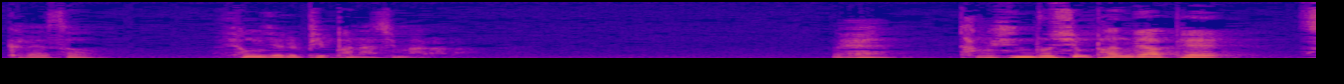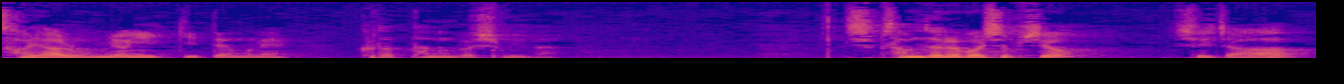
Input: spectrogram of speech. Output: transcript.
그래서 형제를 비판하지 말아라. 왜? 당신도 심판대 앞에 서야 할 운명이 있기 때문에 그렇다는 것입니다. 13절을 보십시오. 시작.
